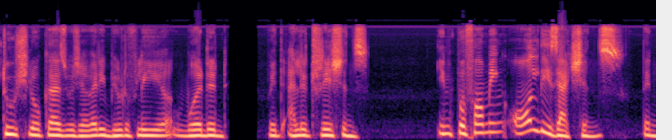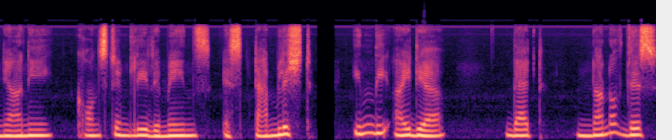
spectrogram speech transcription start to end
Two shlokas which are very beautifully uh, worded with alliterations. In performing all these actions, the jnani constantly remains established in the idea that none of this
